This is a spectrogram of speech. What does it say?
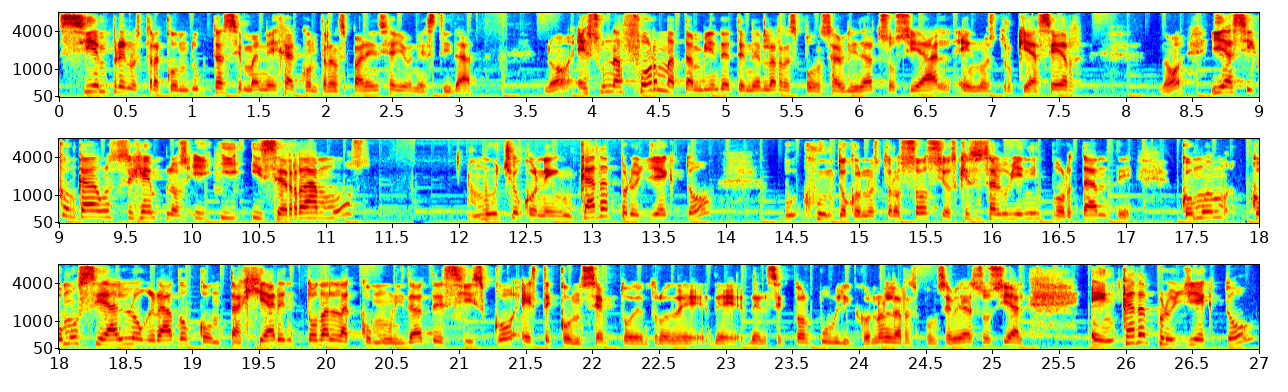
siempre nuestra conducta se maneja con transparencia y honestidad. ¿no? Es una forma también de tener la responsabilidad social en nuestro quehacer, ¿no? Y así con cada uno de estos ejemplos, y, cerramos mucho con en cada proyecto junto con nuestros socios, que eso es algo bien importante, cómo, cómo se ha logrado contagiar en toda la comunidad de Cisco este concepto dentro del sector público, ¿no? la responsabilidad social. En cada proyecto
